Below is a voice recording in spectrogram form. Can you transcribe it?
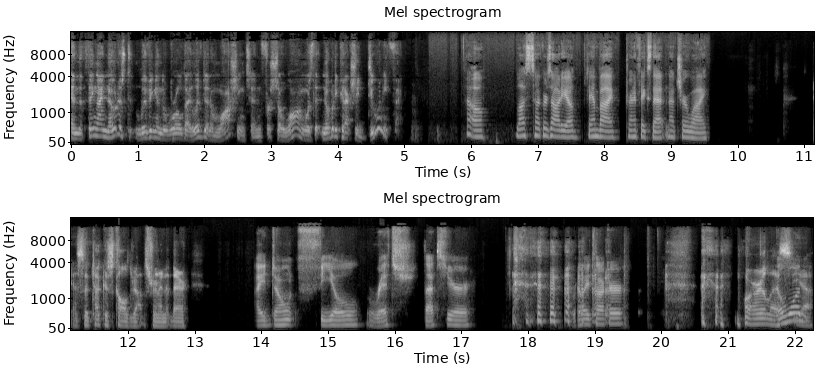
And the thing I noticed living in the world I lived in in Washington for so long was that nobody could actually do anything. oh. Lost Tucker's audio. Stand by. Trying to fix that. Not sure why. Yeah, so Tucker's call drops for a minute there. i don't feel rich that's your really tucker More or less, no one yeah.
